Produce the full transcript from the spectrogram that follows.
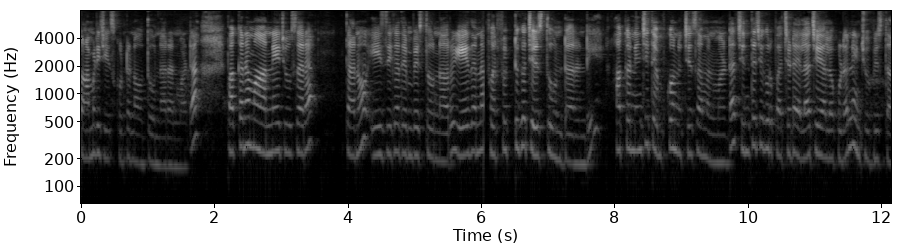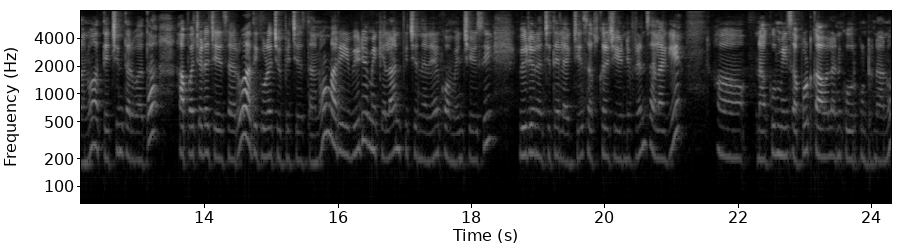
కామెడీ చేసుకుంటూ నవ్వుతూ ఉన్నారనమాట. పక్కన మా అన్నయ్య చూసారా? తను ఈజీగా తెంపేస్తూ ఉన్నారు ఏదైనా పర్ఫెక్ట్గా చేస్తూ ఉంటారండి. అక్కడి నుంచి తెంపుకొని వచ్చేసామన్నమాట. చింత చిగురు పచ్చడి ఎలా చేయాలో కూడా నేను చూపిస్తాను. అది తెచ్చిన తర్వాత ఆ పచ్చడి చేశారు. అది కూడా చూపించేస్తాను. మరి ఈ వీడియో మీకు ఎలా అనిపించింది అనేది కామెంట్ చేసి వీడియో నచ్చితే లైక్ చేసి సబ్స్క్రైబ్ చేయండి ఫ్రెండ్స్. అలాగే నాకు మీ సపోర్ట్ కావాలని కోరుకుంటున్నాను.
